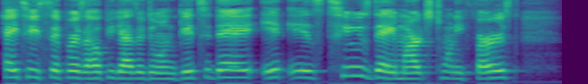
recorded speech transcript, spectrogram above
Hey, tea sippers. I hope you guys are doing good today. It is Tuesday, March 21st.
